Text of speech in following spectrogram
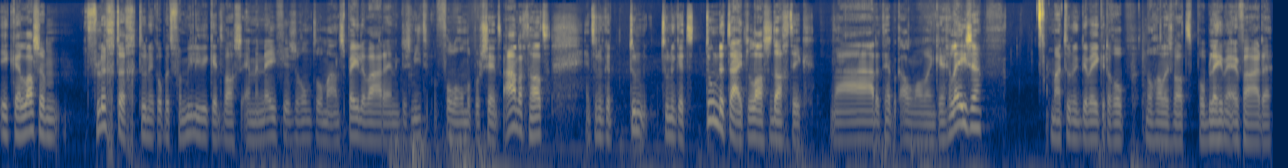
Ik las hem vluchtig toen ik op het familieweekend was en mijn neefjes rondom aan het spelen waren en ik dus niet volle 100% aandacht had. En toen ik het toen, toen, ik het toen de tijd las, dacht ik, nou, dat heb ik allemaal wel een keer gelezen. Maar toen ik de weken erop nogal eens wat problemen ervaarde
